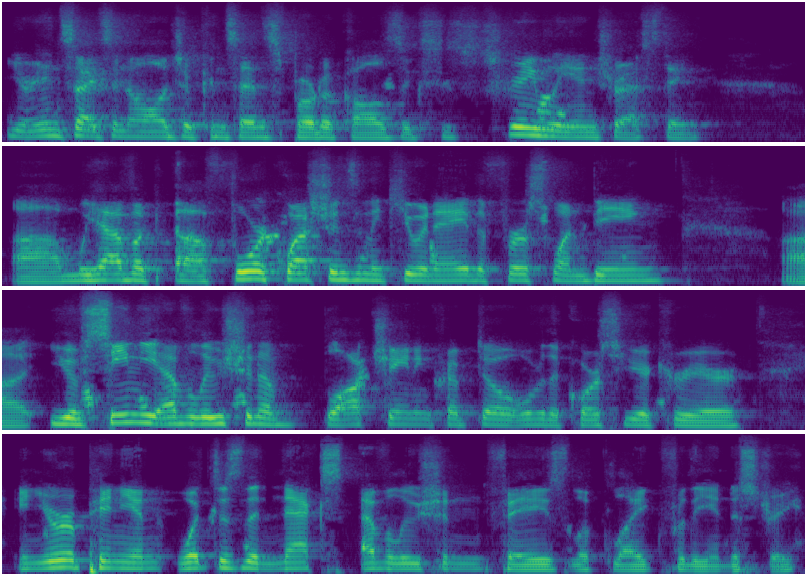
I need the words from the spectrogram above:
your insights and knowledge of consensus protocols is extremely interesting. Um, we have a, uh, four questions in the Q&A. The first one being, uh, you have seen the evolution of blockchain and crypto over the course of your career. In your opinion, what does the next evolution phase look like for the industry?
